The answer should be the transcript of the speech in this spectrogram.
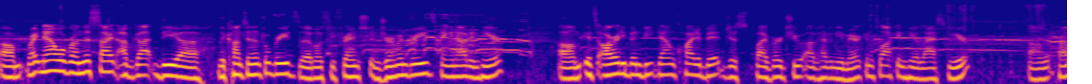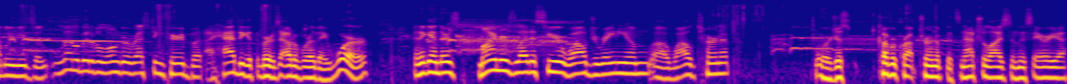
Um, right now over on this side, I've got the, uh, the continental breeds, the mostly French and German breeds hanging out in here. Um, it's already been beat down quite a bit just by virtue of having the American flock in here last year. Um, it probably needs a little bit of a longer resting period, but I had to get the birds out of where they were. And again, there's miner's lettuce here, wild geranium, uh, wild turnip, or just cover crop turnip that's naturalized in this area.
